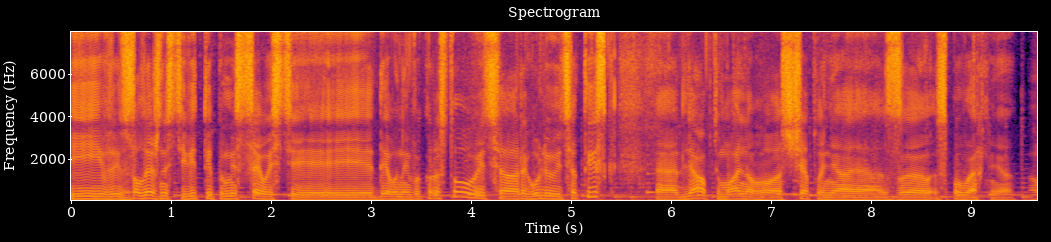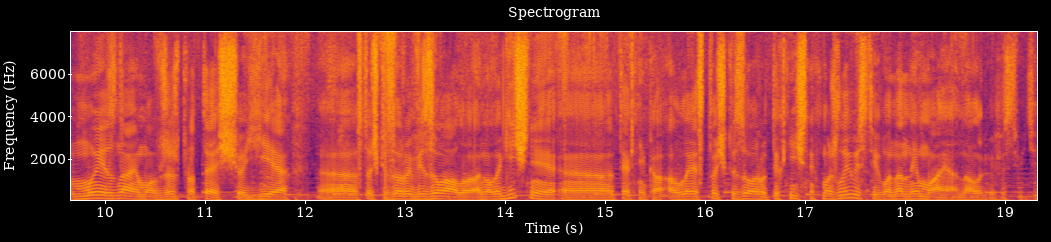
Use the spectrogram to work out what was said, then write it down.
і в залежності від типу місцевості, де вони використовуються, регулюється тиск для оптимального щеплення е, з, з поверхнею. Ми знаємо вже ж про те, що є е, з точки зору візуалу аналогічні е, техніка, але з точки зору технічних можливостей вона не має аналогів у світі.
